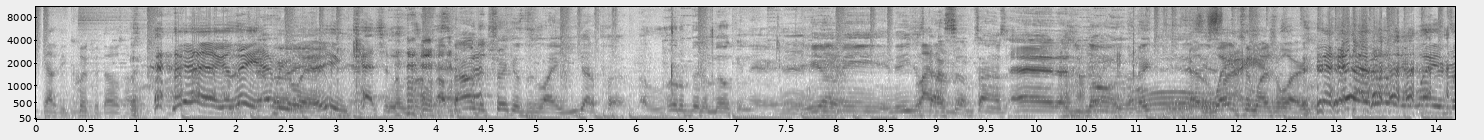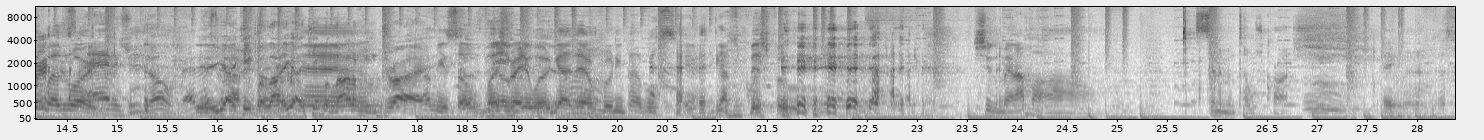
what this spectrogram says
You gotta be quick with those hoes. yeah, cause they everywhere. You catching them. I found the trick is to like you gotta put a little bit of milk in there. You know what I mean? And then you just Light gotta sometimes add as you go. That's Yeah, way too much work. way too much work. Add as you go. That yeah, is you gotta keep a lot. You gotta keep a lot of them dry. I'd be so frustrated with goddamn fruity pebbles. You got to Fish food. Sugar man, I'm a um, cinnamon toast crunch. Hey man, that's,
